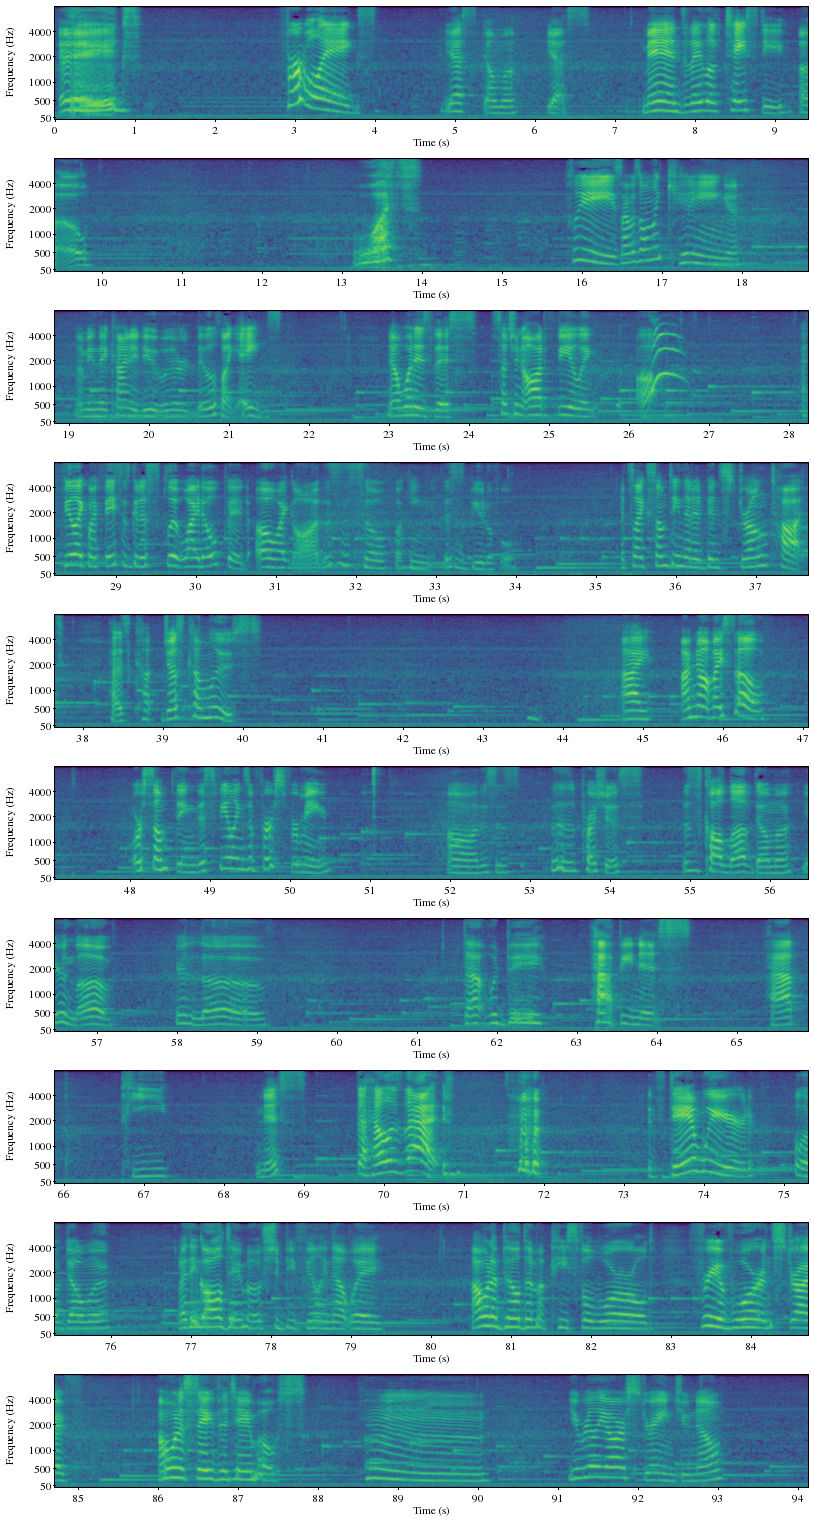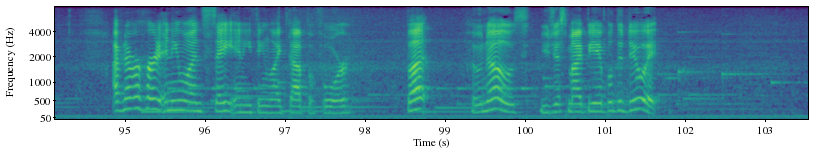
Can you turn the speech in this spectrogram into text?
Eggs! Furble eggs! Yes, Delma. Yes. Man, do they look tasty. Uh-oh. What? Please, I was only kidding. I mean, they kind of do. They're, they look like eggs. Now, what is this? Such an odd feeling. Oh! I feel like my face is gonna split wide open. Oh my god, this is so fucking... This is beautiful. It's like something that had been strung taut has cu just come loose. I... I'm not myself. Or something. This feeling's a first for me. Oh, this is... This is precious. This is called love, Delma. You're in love. You're in love. That would be happiness. Happiness? The hell is that? it's damn weird. I love Delma. I think all Deimos should be feeling that way. I want to build them a peaceful world, free of war and strife. I want to save the Deimos. Hmm. You really are strange, you know? I've never heard anyone say anything like that before. But, who knows? You just might be able to do it.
